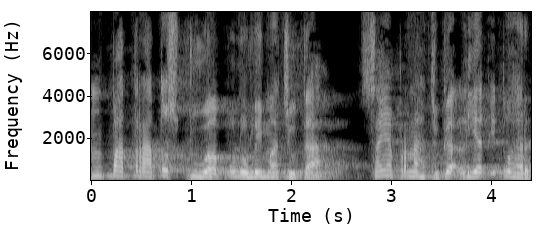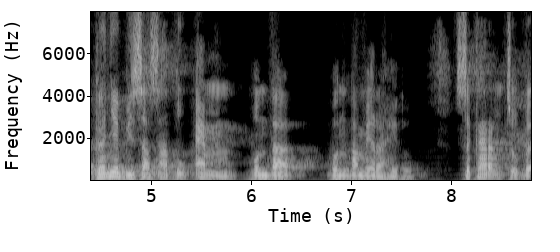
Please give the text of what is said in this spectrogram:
425 juta. Saya pernah juga lihat itu harganya bisa 1 M unta unta merah itu. Sekarang coba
